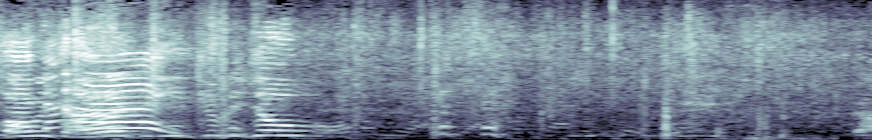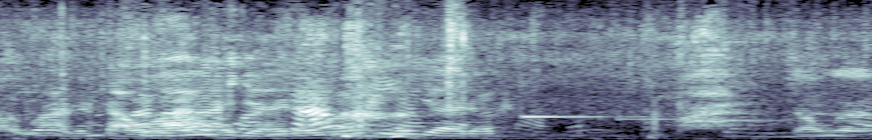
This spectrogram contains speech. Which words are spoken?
Ôi trời ơi, chú chú Rồi quá đến đầu quá về đó nó về được Đầu ra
